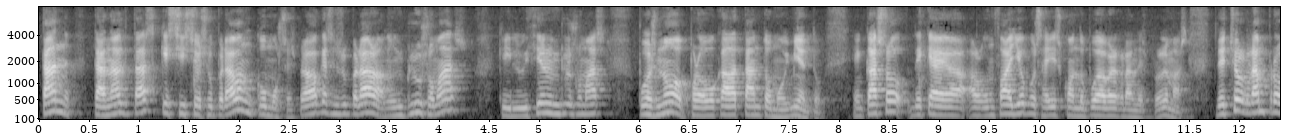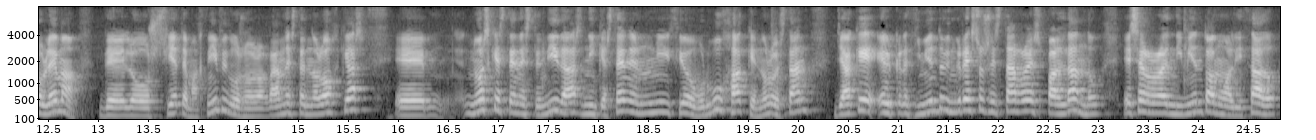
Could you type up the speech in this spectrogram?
tan, tan altas que si se superaban como se esperaba que se superaran o incluso más, que lo hicieron incluso más, pues no provocaba tanto movimiento. En caso de que haya algún fallo, pues ahí es cuando puede haber grandes problemas. De hecho, el gran problema de los siete magníficos o las grandes tecnológicas eh, no es que estén extendidas ni que estén en un inicio de burbuja, que no lo están, ya que el crecimiento de ingresos está respaldando ese rendimiento anualizado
